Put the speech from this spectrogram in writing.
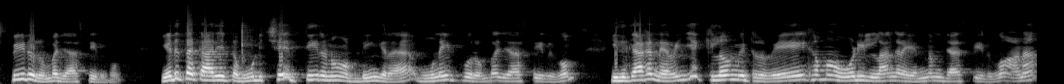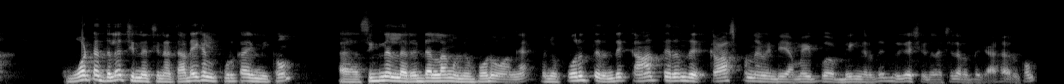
ஸ்பீடு ரொம்ப ஜாஸ்தி இருக்கும். எடுத்த காரியத்தை முடிச்சே தீரணும் அப்படிங்கிற முனைப்பு ரொம்ப ஜாஸ்தி இருக்கும். இதுக்காக நிறைய கிலோமீட்டர் வேகமாக ஓடிடலாங்கிற எண்ணம் ஜாஸ்தி இருக்கும். ஆனால் ஓட்டத்தில் சின்ன சின்ன தடைகள் குறுக்காய் நிற்கும். சிக்னலில் ரெட்டெல்லாம் கொஞ்சம் போடுவாங்க. கொஞ்சம் பொறுத்து இருந்து காத்திருந்து கிராஸ் பண்ண வேண்டிய அமைப்பு அப்படிங்கிறது மிருகசீட நட்சத்திரத்துக்காக இருக்கும்.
